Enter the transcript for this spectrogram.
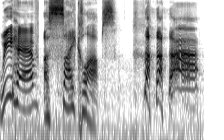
We have a Cyclops.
